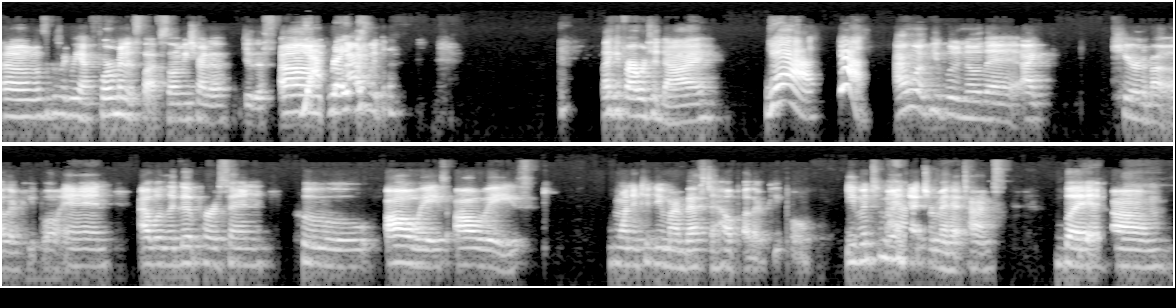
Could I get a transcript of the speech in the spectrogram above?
it looks like we have four minutes left, so let me try to do this. Um, yeah, right. Would, like if I were to die. Yeah, yeah. I want people to know that I cared about other people and I was a good person who always, always wanted to do my best to help other people, even to my yeah. detriment at times. But yeah. um,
